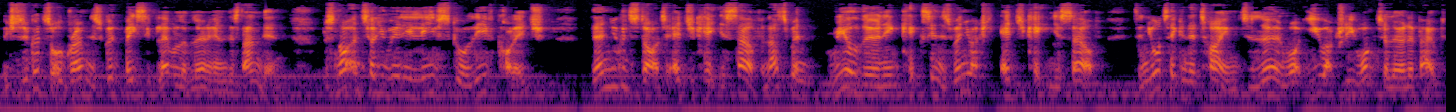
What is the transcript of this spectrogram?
which is a good sort of ground, it's a good basic level of learning and understanding. But it's not until you really leave school, leave college, then you can start to educate yourself. And that's when real learning kicks in, is when you're actually educating yourself. Then you're taking the time to learn what you actually want to learn about.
